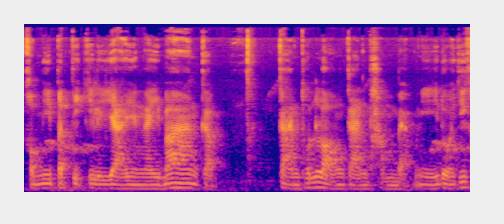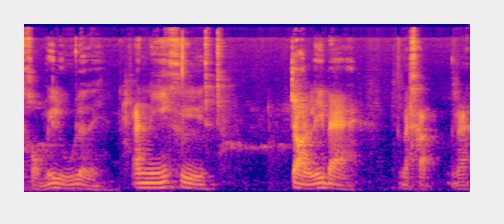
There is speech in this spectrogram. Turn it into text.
เขามีปฏิกิริยายังไงบ้างกับการทดลองการทำแบบนี้โดยที่เขาไม่รู้เลย อันนี้คือ จอห์นลี่แบร์นะครับนะ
